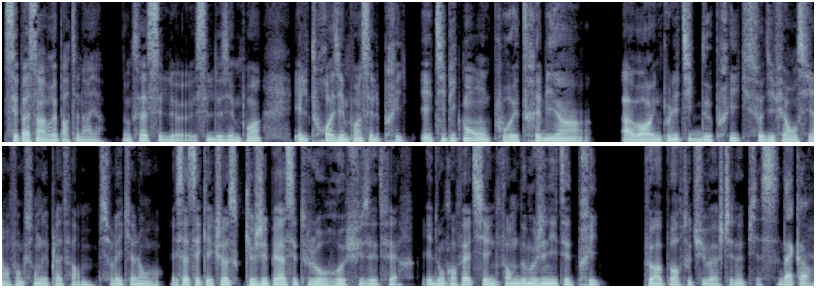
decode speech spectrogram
c'est pas ça un vrai partenariat. Donc ça c'est le le deuxième point. Et le troisième point c'est le prix. Et typiquement on pourrait très bien avoir une politique de prix qui soit différenciée en fonction des plateformes sur lesquelles on vend. Et ça c'est quelque chose que GPA s'est toujours refusé de faire. Et donc en fait il y a une forme d'homogénéité de prix peu importe où tu vas acheter notre pièce. D'accord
